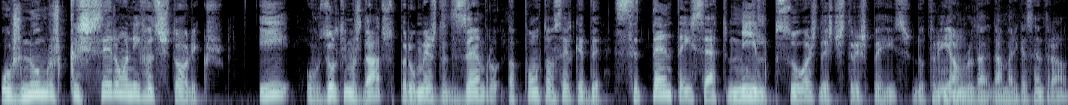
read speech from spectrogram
os números cresceram a níveis históricos. E os últimos dados, para o mês de dezembro, apontam cerca de 77 mil pessoas destes três países, do Triângulo uhum. da, da, América Central.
